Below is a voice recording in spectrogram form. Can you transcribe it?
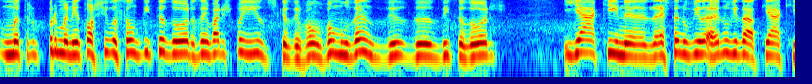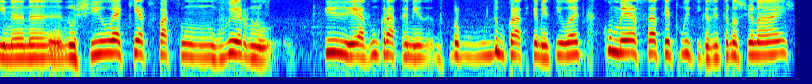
uma permanente oscilação de ditadores em vários países. Quer dizer, vão, vão mudando de, de ditadores. E há aqui, na, esta novidade, a novidade que há aqui na, na, no Chile é que é de facto um governo que é democraticamente, democraticamente eleito que começa a ter políticas internacionais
